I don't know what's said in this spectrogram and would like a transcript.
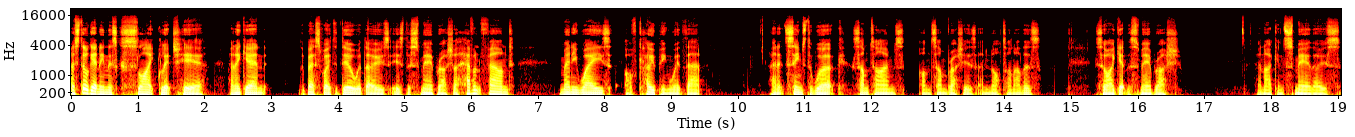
I'm still getting this slight glitch here and again the best way to deal with those is the smear brush. I haven't found many ways of coping with that and it seems to work sometimes on some brushes and not on others. So I get the smear brush and I can smear those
